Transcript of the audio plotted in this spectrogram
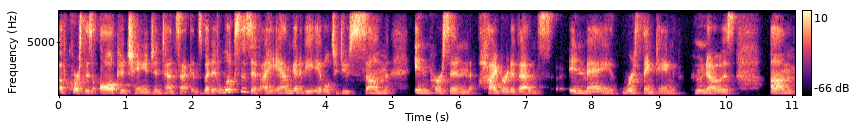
of course this all could change in 10 seconds but it looks as if I am going to be able to do some in-person hybrid events in May. We're thinking who knows um,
